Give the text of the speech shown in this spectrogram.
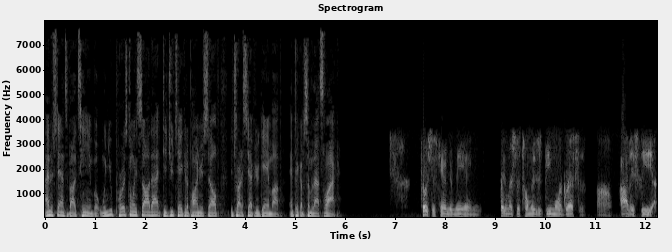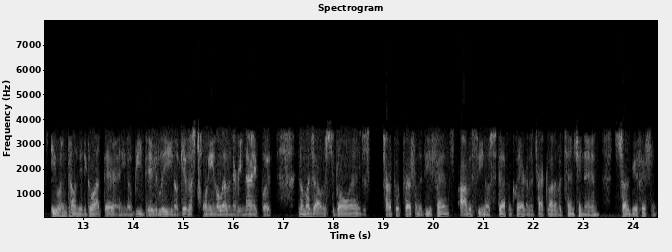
I understand it's about team, but when you personally saw that, did you take it upon yourself to try to step your game up and pick up some of that slack? Coach just came to me and pretty much just told me to just be more aggressive. Um, obviously, he wasn't telling me to go out there and, you know, beat David Lee, you know, give us 20 and 11 every night. But, you know, my job was to go in, just try to put pressure on the defense. Obviously, you know, Steph and Clay are going to attract a lot of attention and try to be efficient.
